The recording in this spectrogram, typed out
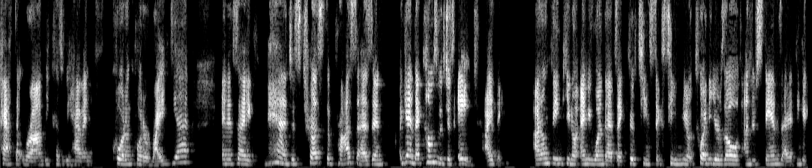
path that we're on because we haven't quote unquote arrived yet. And it's like man just trust the process. And again that comes with just age i think I don't think, you know, anyone that's like 15, 16, you know, 20 years old understands that. I think it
